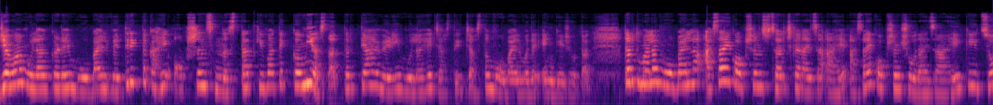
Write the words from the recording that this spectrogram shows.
जेव्हा मुलांकडे मोबाईल व्यतिरिक्त काही ऑप्शन्स नसतात किंवा ते कमी असतात तर त्यावेळी मुलं हे जास्तीत जास्त मोबाईलमध्ये एंगेज होतात. तर तुम्हाला मोबाईलला असा एक ऑप्शन सर्च करायचा आहे असा एक ऑप्शन शोधायचा आहे की जो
